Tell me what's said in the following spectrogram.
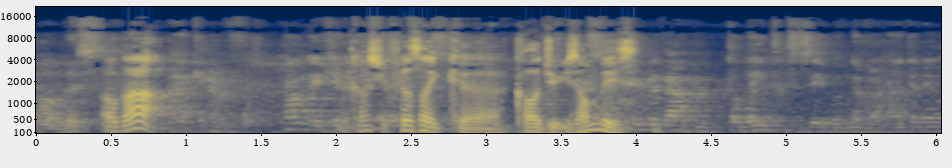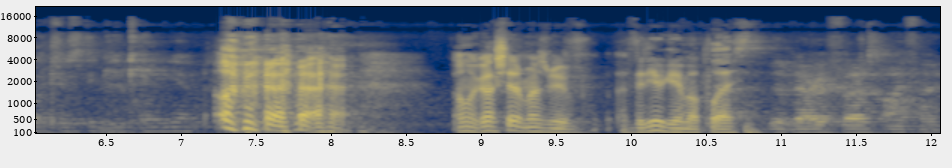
Uh, Oh, this? oh that. that kind of, kind Oh of- gosh, it feels like uh, Call of Duty Zombies. I'm delighted to say we've never had an electricity geek in Kenya. oh my gosh, that reminds me of a video game I play. The very first iPhone.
